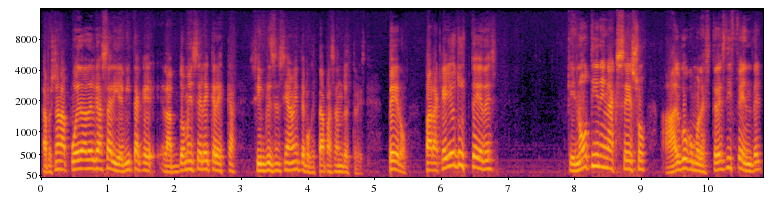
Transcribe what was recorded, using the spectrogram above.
la persona puede adelgazar y evita que el abdomen se le crezca simple y sencillamente porque está pasando estrés. Pero para aquellos de ustedes que no tienen acceso a algo como el Stress Defender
